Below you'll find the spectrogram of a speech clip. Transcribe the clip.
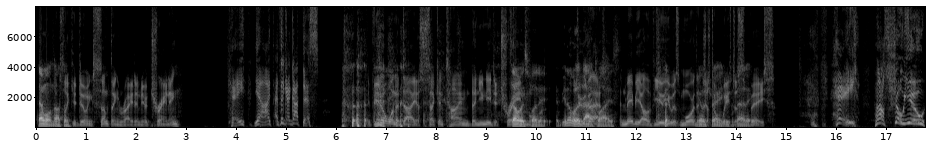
that won't Looks nothing. like you're doing something right in your training. Okay, yeah, I, I think I got this. If you don't want to die a second time, then you need to train it's always more. funny. If you don't want to Do die that, twice, and maybe I'll view you as more than just train, a waste of space. Hey, I'll show you.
